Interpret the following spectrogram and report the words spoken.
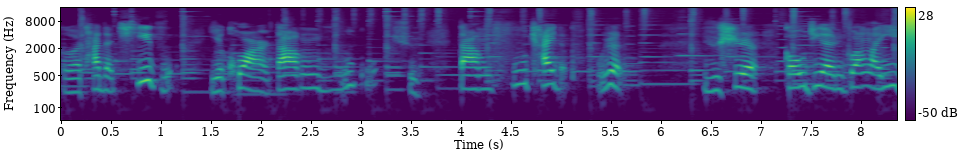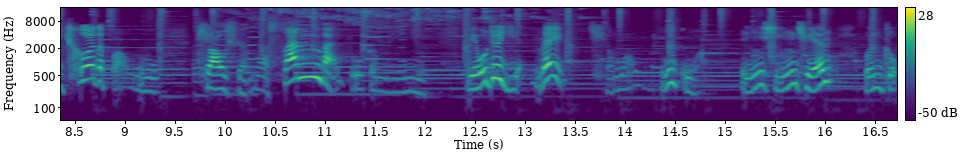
和他的妻子。一块儿当吴国去当夫差的仆人，于是勾践装了一车的宝物，挑选了三百多个美女，流着眼泪前往吴国。临行前，文种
